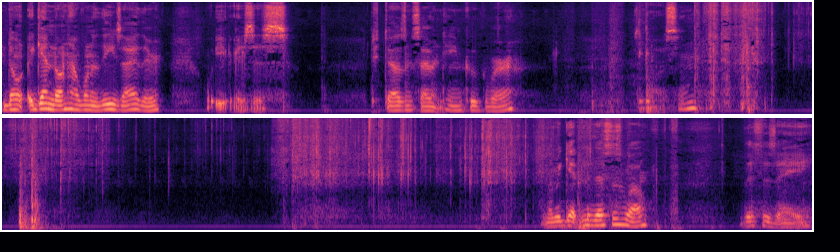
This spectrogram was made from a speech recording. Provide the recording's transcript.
I Don't again. Don't have one of these either. What year is this? 2017 Kookaburra. It's awesome. Let me get into this as well. This is a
